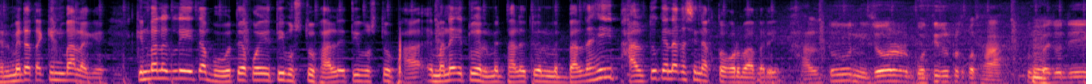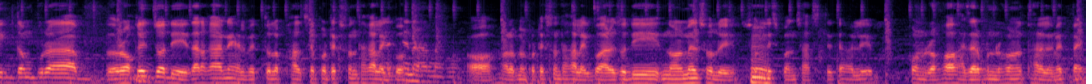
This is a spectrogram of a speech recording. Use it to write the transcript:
হেলমেট এটা কিনবা লাগে। কিনবা লাগিলে এতিয়া বহুতে কয় এটি বস্তু ভাল এটি বস্তু ভাল মানে এইটো হেলমেট ভাল এইটো হেলমেট ভাল। সেই ভালটো কেনেকৈ চিনাক্ত কৰবা পাৰি? ভালটো নিজৰ গতিৰ ওপৰত কথা। কোনোবাই যদি একদম পুৰা ৰকেট যদি তাৰ কাৰণে হেলমেটটো অলপ ভালছে প্ৰটেকশ্যন থকা লাগিব। অঁ অলপমান প্ৰটেকশ্যন থকা লাগিব। আৰু যদি নৰ্মেল চলে চল্লিছ পঞ্চাছ তেতিয়াহ'লে পোন্ধৰশ হাজাৰ পোন্ধৰশ মানত ভাল হেলমেট পায়।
